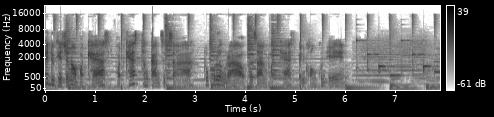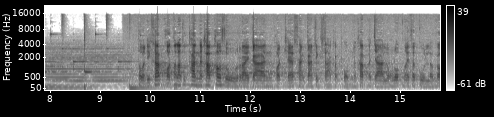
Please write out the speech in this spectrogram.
Educational Podcast Podcast ทางการศึกษา ทุกเรื่องราวเพื่อสร้าง podcast เป็นของคุณเอง สวัสดีครับ ขอต้อนรับทุกท่านนะครับ เข้าสู่รายการพอดแคสต์ทางการศึกษากับผมนะครับ อาจารย์ลงลบน้อยสกุล แล้วก็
